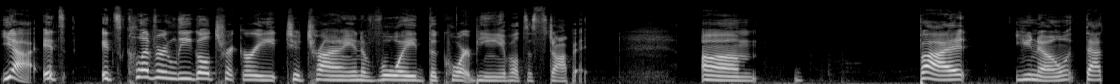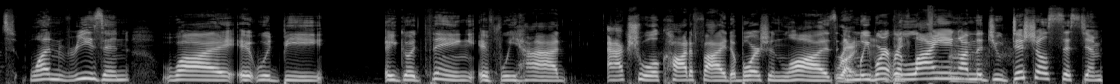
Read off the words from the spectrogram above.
yeah, it's it's clever legal trickery to try and avoid the court being able to stop it. Um but you know, that's one reason why it would be a good thing if we had actual codified abortion laws Right. and we weren't relying on the judicial system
